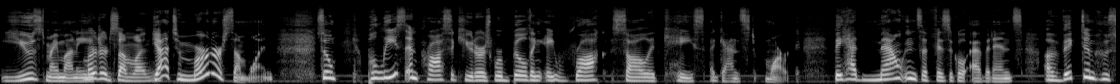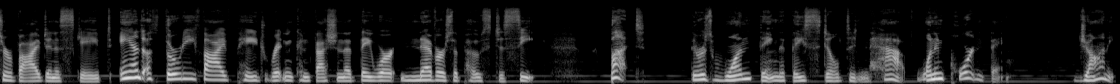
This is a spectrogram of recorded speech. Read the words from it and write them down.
used my money. Murdered someone. Yeah, to murder someone. So, police and prosecutors were building a rock solid case against Mark. They had mountains of physical evidence, a victim who survived and escaped, and a 35 page written confession that they were never supposed to see. But there was one thing that they still didn't have, one important thing Johnny.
